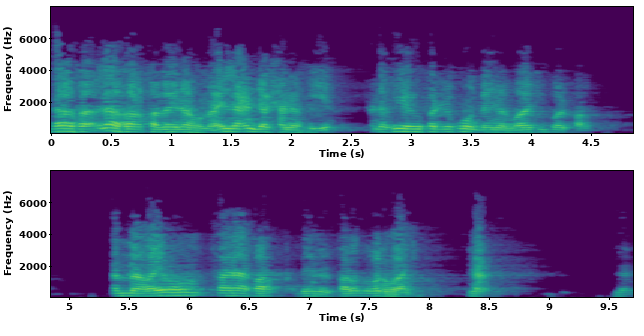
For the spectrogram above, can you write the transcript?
لا لا فرق بينهما إلا عند الحنفية. الحنفية يفرقون بين الواجب والفرض. أما غيرهم فلا فرق بين الفرض والواجب. نعم. نعم.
